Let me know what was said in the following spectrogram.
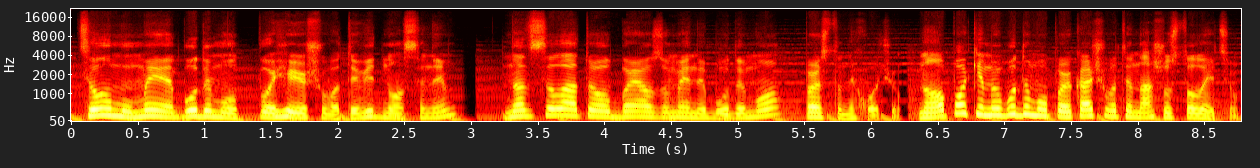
В цілому ми будемо погіршувати відносини. Надсилати образу ми не будемо, просто не хочу. Ну а поки ми будемо перекачувати нашу столицю.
